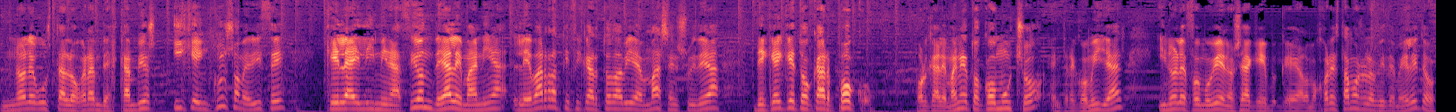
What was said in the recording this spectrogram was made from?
no le gustan los grandes cambios y que incluso me dice que la eliminación de Alemania le va a ratificar todavía más en su idea de que hay que tocar poco. Porque Alemania tocó mucho, entre comillas, y no le fue muy bien. O sea que, que a lo mejor estamos en lo que dice Miguelito,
